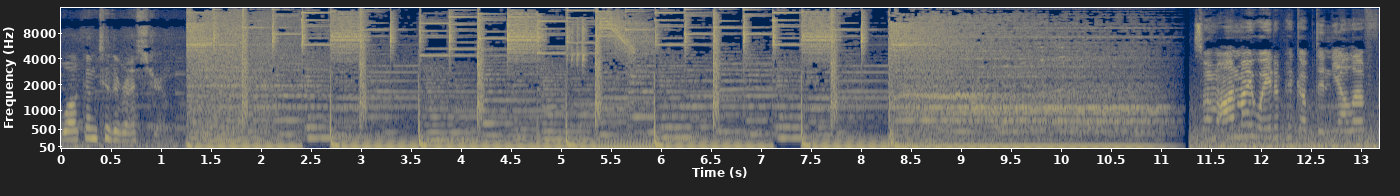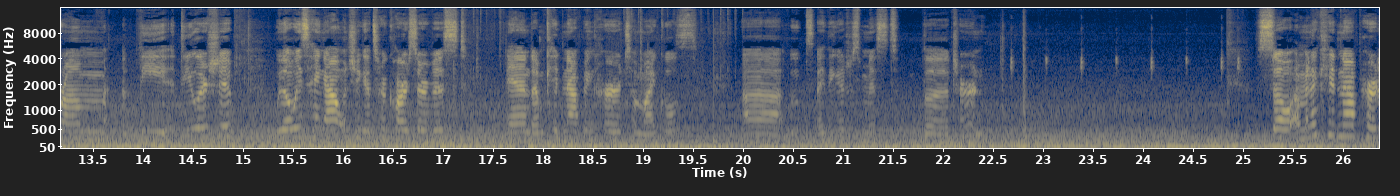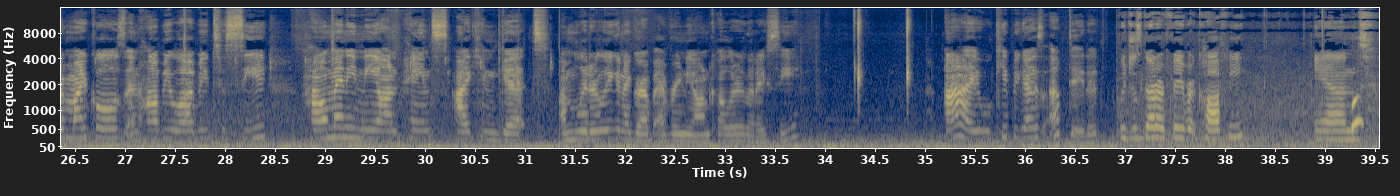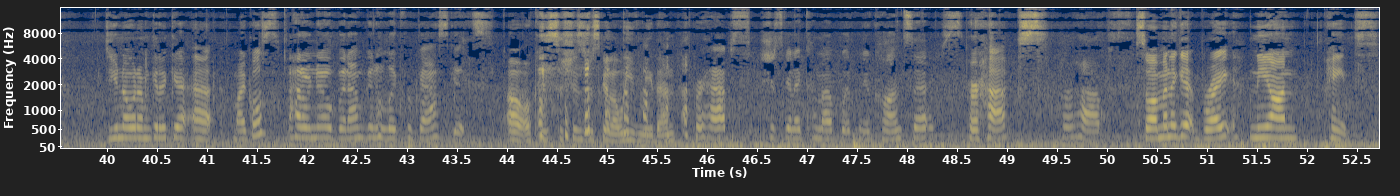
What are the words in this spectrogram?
Welcome to the restroom. So I'm on my way to pick up Daniela from the dealership. We always hang out when she gets her car serviced and I'm kidnapping her to Michael's. Uh, oops, I think I just missed the turn. So I'm gonna kidnap her to Michael's and Hobby Lobby to see how many neon paints I can get. I'm literally gonna grab every neon color that I see. I will keep you guys updated. We just got our favorite coffee and do you know what I'm gonna get at Michael's? I don't know, but I'm gonna look for baskets. Oh, okay, so she's just gonna leave me then. Perhaps she's gonna come up with new concepts. Perhaps. Perhaps. So I'm gonna get bright neon paints.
